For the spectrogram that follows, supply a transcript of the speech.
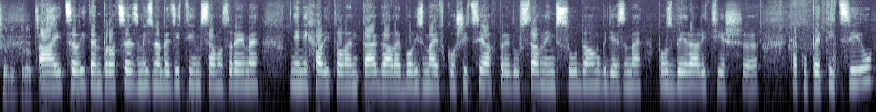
celý proces. aj celý ten proces. My sme medzi tým samozrejme nenechali to len tak, ale boli sme aj v Košiciach pred ústavným súdom, kde sme pozbierali tiež e, takú petíciu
